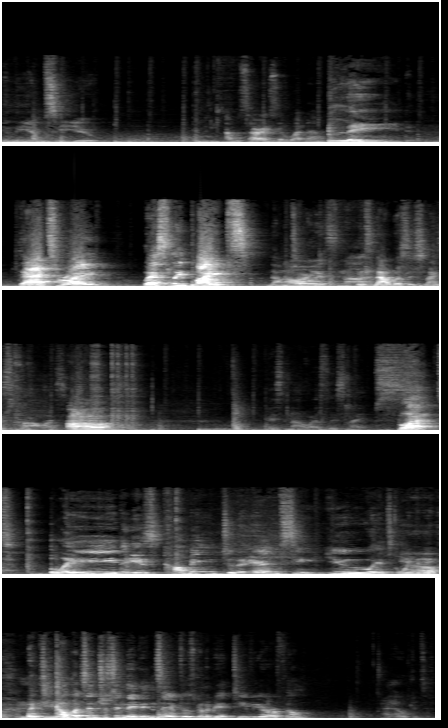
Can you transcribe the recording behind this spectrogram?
in the MCU. I'm sorry, say what now? Blade. That's right. Wesley Pipes. No, No, sorry. it's not. It's not Wesley Snipes. It's not Wesley. Um, it's not Wesley Snipes. but Blade is coming to the MCU. It's going Yup. to be. But do you know what's interesting? They didn't say if it was going to be a TV or a film. I hope it's a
